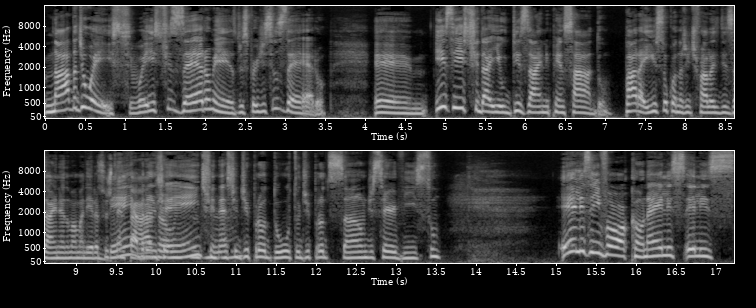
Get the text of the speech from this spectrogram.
nada de waste, waste zero mesmo, desperdício zero. É, existe daí o design pensado para isso, quando a gente fala de design é de uma maneira bem abrangente, né, uhum. né, de produto, de produção, de serviço. Eles invocam, né, eles, eles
